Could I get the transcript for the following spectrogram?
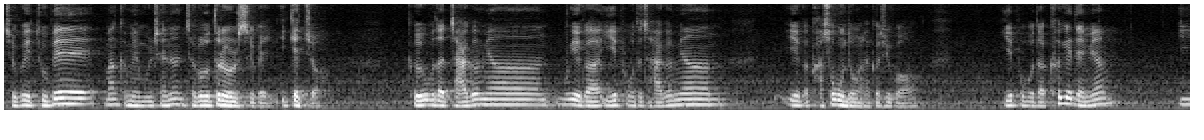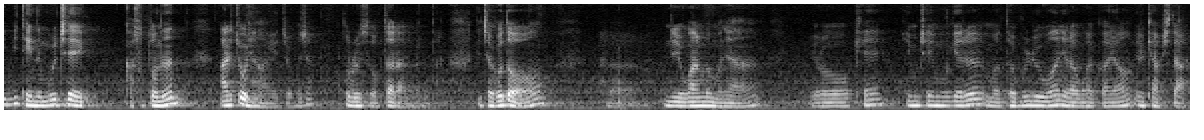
저거의 두 배만큼의 물체는 적어도 들어올 수가 있겠죠. 그거보다 작으면 무게가 EF보다 작으면 얘가 가속 운동을 할 것이고 EF보다 크게 되면 이 밑에 있는 물체의 가속도는 아래쪽을 향하겠죠. 그죠? 돌릴 수 없다라는 겁니다. 적어도 어, 이제 요구하는 건 뭐냐? 이렇게 이 물체의 무게를 뭐 W1이라고 할까요? 이렇게 합시다.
